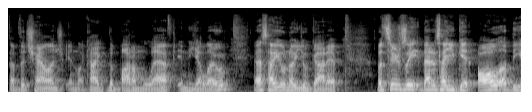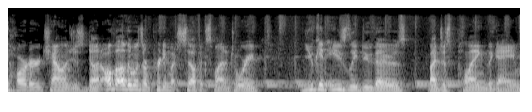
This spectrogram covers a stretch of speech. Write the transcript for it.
of the challenge in like, like the bottom left in the yellow. That's how you'll know you got it. But seriously, that is how you get all of the harder challenges done. All the other ones are pretty much self-explanatory. You can easily do those by just playing the game.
